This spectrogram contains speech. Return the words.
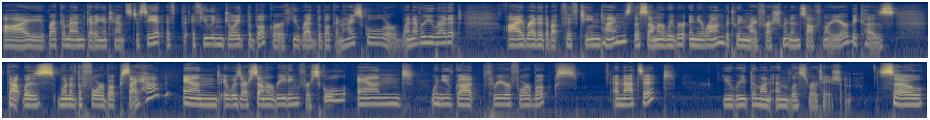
I recommend getting a chance to see it. If, if you enjoyed the book or if you read the book in high school or whenever you read it, I read it about 15 times the summer we were in Iran between my freshman and sophomore year because that was one of the four books I had. And it was our summer reading for school. And when you've got three or four books and that's it, you read them on endless rotation. So,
